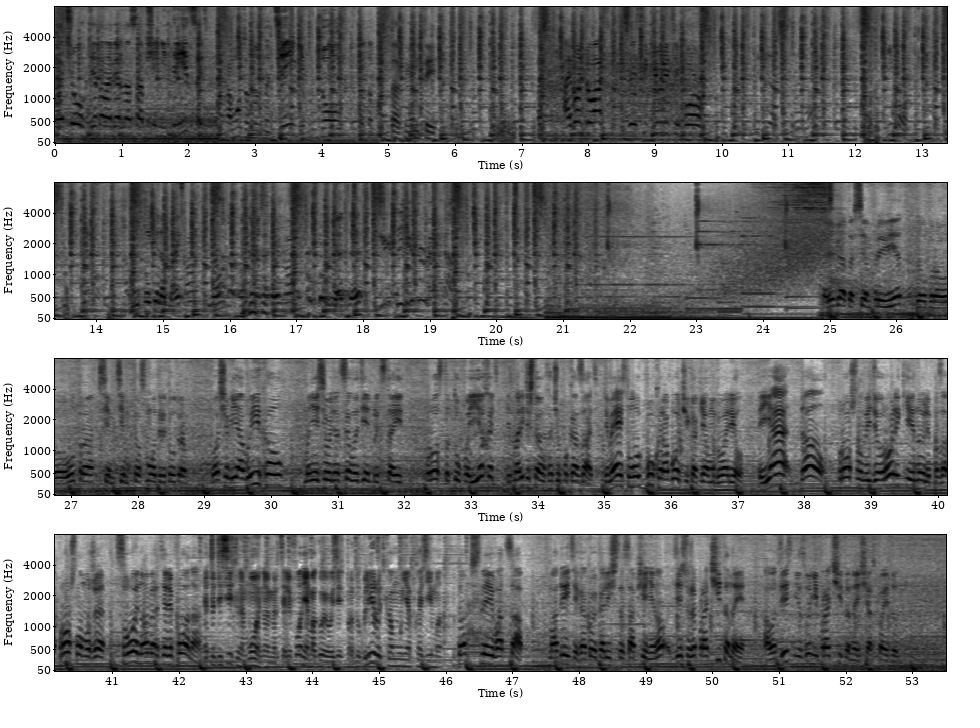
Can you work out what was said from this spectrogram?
прочел где-то, наверное, сообщений 30. Кому-то нужно деньги в долг, кто-то... Так, менты. I want to ask the security for... You picking up my car? No? Just her car? That's it? Ребята, всем привет, доброго утра, всем тем, кто смотрит утром. В общем, я выехал, мне сегодня целый день предстоит просто тупо ехать. И смотрите, что я вам хочу показать. У меня есть логбук рабочий, как я вам говорил. Я дал в прошлом видеоролике, ну или позапрошлом уже, свой номер телефона. Это действительно мой номер телефона, я могу его здесь продублировать, кому необходимо. В том числе и WhatsApp. Смотрите, какое количество сообщений. Но здесь уже прочитанные, а вот здесь внизу не прочитанные сейчас пойдут.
